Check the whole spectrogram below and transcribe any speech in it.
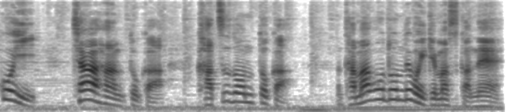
こいチャーハンとかカツ丼とか卵丼でもいけますかね。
